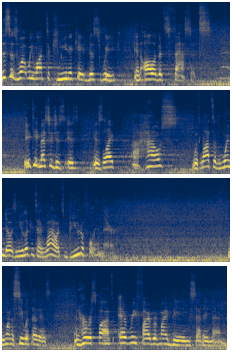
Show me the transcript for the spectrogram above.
This is what we want to communicate this week in all of its facets. The 18th message is, is, is like a house with lots of windows, and you look inside, wow, it's beautiful in there. We want to see what that is. And her response, every fiber of my being said amen.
